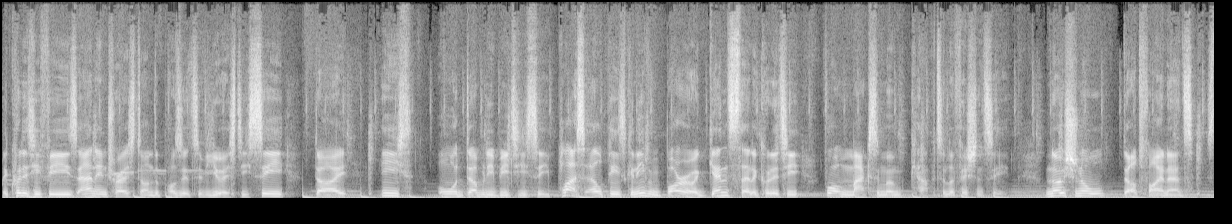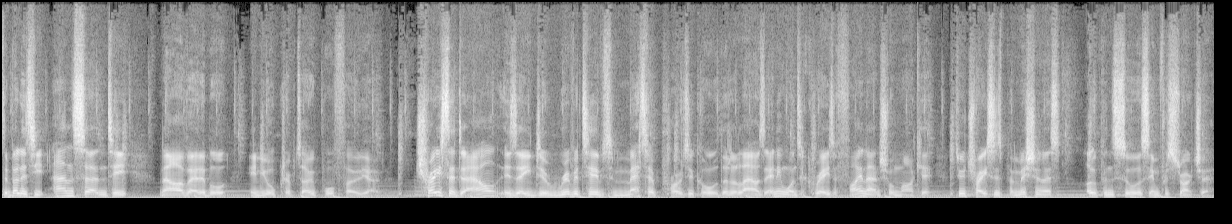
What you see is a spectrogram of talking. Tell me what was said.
liquidity fees, and interest on deposits of USDC, DAI, ETH, or WBTC. Plus, LPs can even borrow against their liquidity for maximum capital efficiency. Notional.finance, stability and certainty now available in your crypto portfolio. TracerDAO is a derivatives meta protocol that allows anyone to create a financial market through Tracer's permissionless open source infrastructure.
